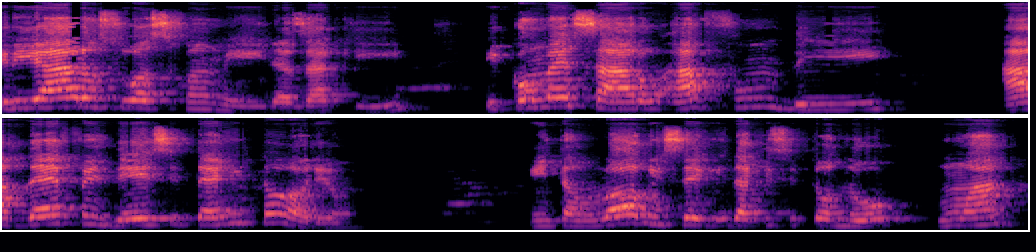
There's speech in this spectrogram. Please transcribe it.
criaram suas famílias aqui e começaram a fundir, a defender esse território. Então, logo em seguida, aqui se tornou uma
